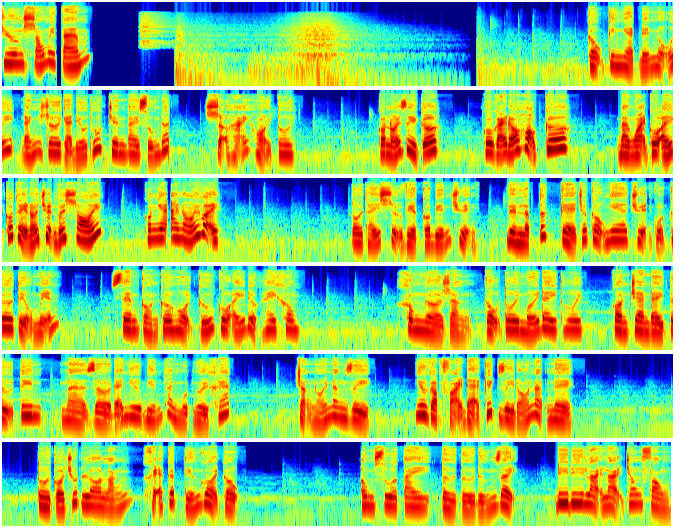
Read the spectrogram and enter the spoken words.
Chương 68 Cậu kinh ngạc đến nỗi đánh rơi cả điếu thuốc trên tay xuống đất, sợ hãi hỏi tôi. Con nói gì cơ? Cô gái đó họ cơ? Bà ngoại cô ấy có thể nói chuyện với sói. Con nghe ai nói vậy? Tôi thấy sự việc có biến chuyển, liền lập tức kể cho cậu nghe chuyện của cơ tiểu miễn, xem còn cơ hội cứu cô ấy được hay không. Không ngờ rằng cậu tôi mới đây thôi, còn tràn đầy tự tin mà giờ đã như biến thành một người khác. Chẳng nói năng gì, như gặp phải đả kích gì đó nặng nề. Tôi có chút lo lắng, khẽ cất tiếng gọi cậu. Ông xua tay, từ từ đứng dậy, đi đi lại lại trong phòng.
